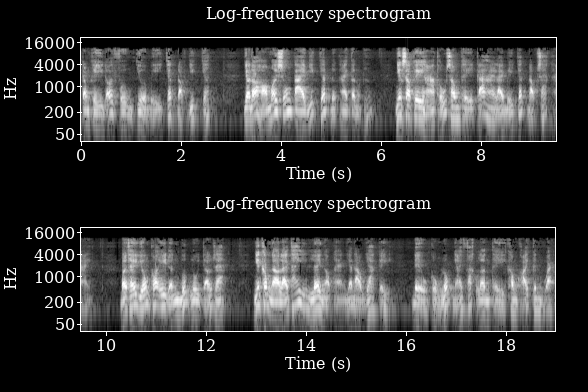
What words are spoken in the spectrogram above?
trong khi đối phương chưa bị chất độc giết chết. Do đó họ mới xuống tay giết chết được hai tên cướp. Nhưng sau khi hạ thủ xong thì cả hai lại bị chất độc sát hại. Bởi thế vốn có ý định bước lui trở ra. Nhưng không ngờ lại thấy Lê Ngọc Hàng và Đào Gia Kỳ đều cùng lúc nhảy phát lên thì không khỏi kinh hoàng.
